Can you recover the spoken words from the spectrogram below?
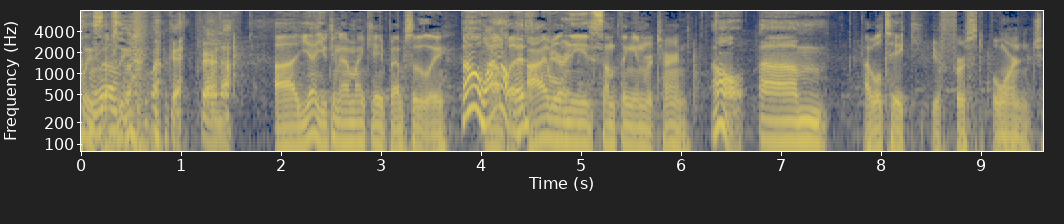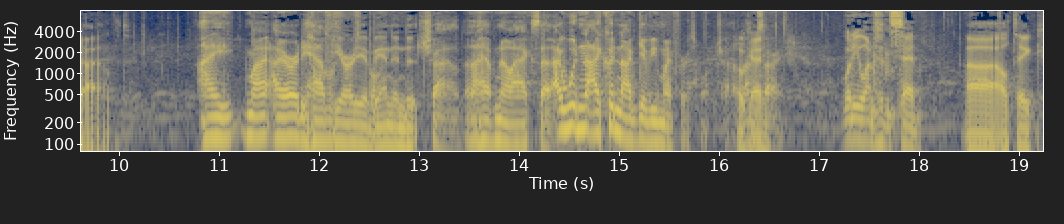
Please stop singing. Okay, fair enough. Uh, yeah, you can have my cape, absolutely. Oh wow, uh, I will need nice. something in return. Oh, um, I will take your firstborn child. I my I already have. A He already firstborn abandoned it. child, and I have no access. I wouldn't. I could not give you my firstborn child. Okay. I'm sorry. What do you want instead? Uh, I'll take.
